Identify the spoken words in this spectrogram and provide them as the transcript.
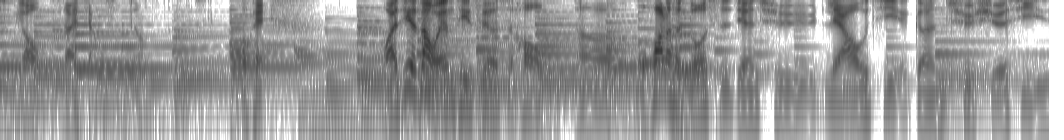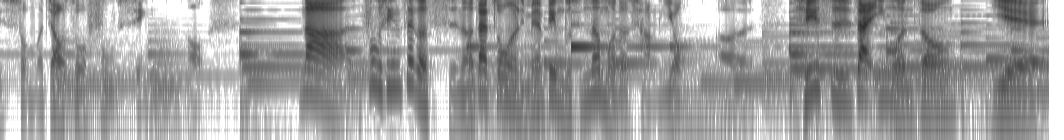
主要我们是在讲什么样子的东西。OK，我还记得在我 NTC 的时候，呃，我花了很多时间去了解跟去学习什么叫做复兴。哦，那复兴这个词呢，在中文里面并不是那么的常用，呃。其实，在英文中也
